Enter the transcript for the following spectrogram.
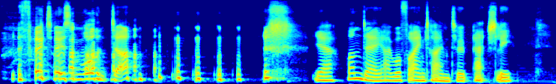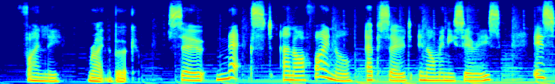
Photos are more than done. yeah, one day I will find time to actually finally write the book. So, next and our final episode in our mini series is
